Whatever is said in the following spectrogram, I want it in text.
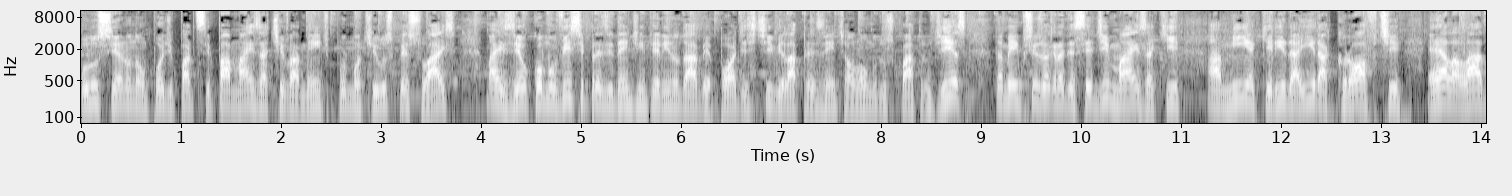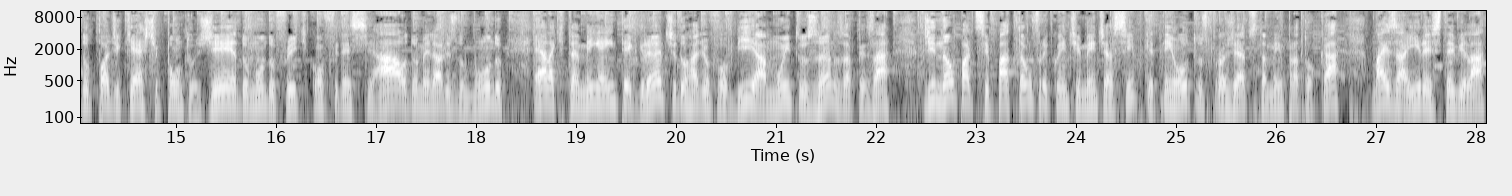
o Luciano não pôde participar mais ativamente por motivos pessoais, mas eu, como vice-presidente interino da ABPOD, estive lá presente ao longo dos quatro dias. Também preciso agradecer demais aqui a minha querida Ira Croft, ela lá do podcast.g, do Mundo Freak Confidencial, do Melhores do Mundo, ela que também é integrante do Radiofobia há muitos anos, apesar de não participar tão frequentemente assim, porque tem outros projetos também para tocar, mas a Ira esteve lá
